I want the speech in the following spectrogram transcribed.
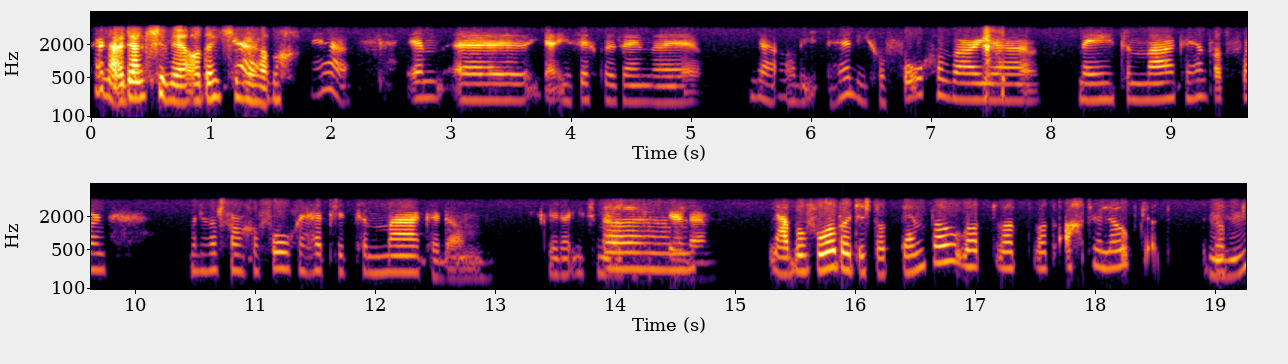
nou, dankjewel, dankjewel. Ja, ja. en uh, ja, je zegt er zijn uh, ja, al die, hè, die gevolgen waar je mee te maken hebt? Wat voor, met wat voor gevolgen heb je te maken dan? Kun je daar iets meer over ehm, vertellen? Nou, bijvoorbeeld dus dat tempo wat, wat, wat achterloopt. Dat, dat mhm.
